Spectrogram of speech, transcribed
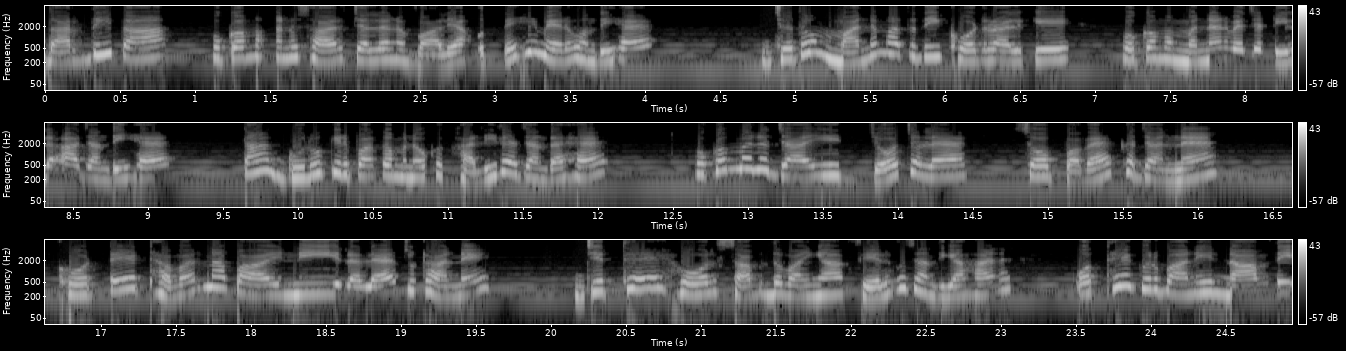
ਦਰ ਦੀ ਤਾਂ ਹੁਕਮ ਅਨੁਸਾਰ ਚੱਲਣ ਵਾਲਿਆਂ ਉੱਤੇ ਹੀ ਮਿਹਰ ਹੁੰਦੀ ਹੈ। ਜਦੋਂ ਮਨ ਮਤ ਦੀ ਖੋਟ ਰਲ ਕੇ ਹੁਕਮ ਮੰਨਣ ਵਿੱਚ ਢਿੱਲ ਆ ਜਾਂਦੀ ਹੈ, ਤਾਂ ਗੁਰੂ ਕਿਰਪਾ ਤੋਂ ਮਨੁੱਖ ਖਾਲੀ ਰਹਿ ਜਾਂਦਾ ਹੈ। ਹੁਕਮ ਮਿਲ ਜਾਈ ਜੋ ਚਲੈ, ਸੋ ਪਵੈ ਖਜ਼ਾਨੈ। ਖੋਟੇ ਠਵਰ ਨਾ ਪਾਇਨੀ ਰਲੈ ਝੁਠਾਨੇ ਜਿੱਥੇ ਹੋਰ ਸਭ ਦਵਾਈਆਂ ਫੇਲ ਹੋ ਜਾਂਦੀਆਂ ਹਨ, ਉੱਥੇ ਗੁਰਬਾਣੀ ਨਾਮ ਦੀ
